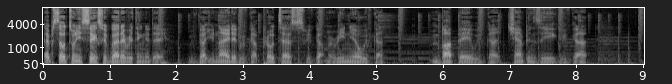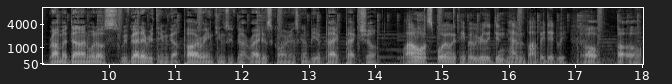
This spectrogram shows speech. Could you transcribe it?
Episode 26, we've got everything today. We've got United, we've got protests, we've got Mourinho, we've got Mbappe, we've got Champions League, we've got Ramadan. What else? We've got everything. We've got power rankings, we've got Writers Corner. It's going to be a packed, packed show. Well, I don't want to spoil anything, but we really didn't have Mbappe, did we? Oh, uh oh.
